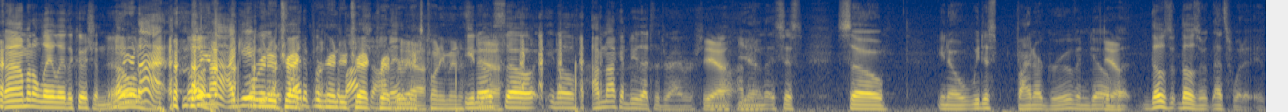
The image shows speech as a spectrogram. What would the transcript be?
"No, I'm gonna lay lay the cushion. No, No. you're not. No, you're not. I gave We're you. gonna it. do So I had track. to put We're gonna do track prep for the Yeah. next twenty minutes. You know, Yeah. so you know, I'm not gonna do that to the drivers. you Yeah. know? I Yeah. mean, it's just so. You know, we just find our groove and go. Yeah. But those, those are that's what it,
